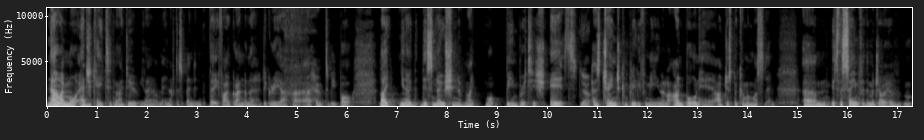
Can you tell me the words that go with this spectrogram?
Now I'm more educated, and I do. You know, I mean, after spending thirty five grand on a degree, I, I, I hope to be. But like you know, th- this notion of like what being British is Yeah. has changed completely for me. You know, like I'm born here. I've just become a Muslim. Um, it's the same for the majority of m-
